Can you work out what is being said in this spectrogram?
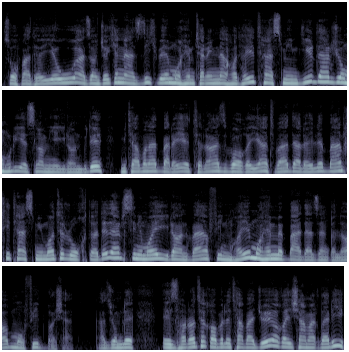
صحبتهای او از آنجا که نزدیک به مهمترین نهادهای تصمیم گیر در جمهوری اسلامی ایران بوده می‌تواند برای اطلاع از واقعیت و دلایل برخی تصمیمات رخ داده در سینمای ایران و فیلمهای مهم بعد از انقلاب مفید باشد از جمله اظهارات قابل توجه آقای شمقدری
